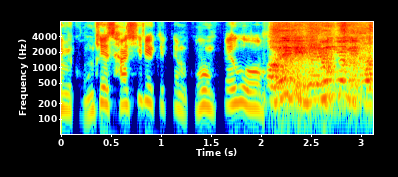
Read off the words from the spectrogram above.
이미 공개 사실이었기 때문에 그 부분 빼고 아, 왜 이렇게 내용력이 다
